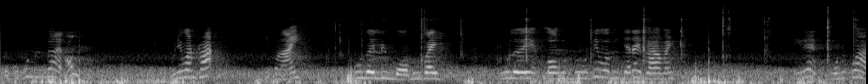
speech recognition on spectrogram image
แต่กูเพิ่งนึกได้เอ้าวันนี้วันพระชิบหายกูเลยลืมบอกมึงไป กูเลยลองดูที่ว่ามันจะได้ปลาไหมทีแรกกูนึกว่า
